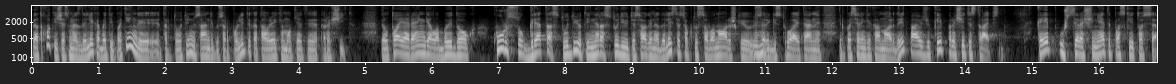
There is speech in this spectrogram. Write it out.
bet kokį iš esmės dalyką, bet ypatingai tarptautinius santykius ar politiką, tau reikia mokėti rašyti. Dėl to jie rengia labai daug kursų greta studijų, tai nėra studijų tiesioginė dalis, tiesiog tu savanoriškai mhm. užsiregistruoji ten ir pasirinkai, ką nori daryti, pavyzdžiui, kaip rašyti straipsnį kaip užsirašinėti paskaitose,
